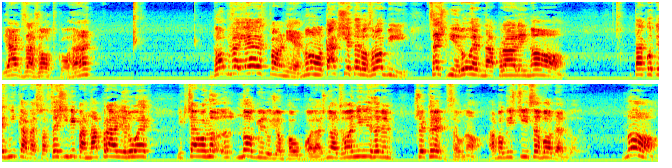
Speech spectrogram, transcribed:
Jak za rzodko, he? Dobrze jest, panie. No, tak się teraz robi. Wcześniej rułek naprali, no. Tako technika weszła. Wcześniej, wie pan, naprali rułek i chciało no, nogi ludziom poupolać. No, dzwonili, żebym przekręcał, no. Albo gdzieś wodę wloją. No.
